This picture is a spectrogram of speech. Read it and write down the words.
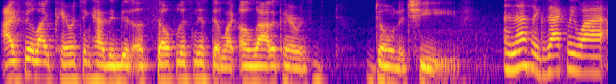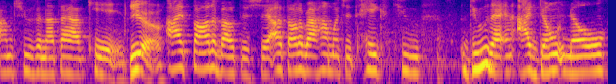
I feel like parenting has a bit of selflessness that like a lot of parents don't achieve. And that's exactly why I'm choosing not to have kids. Yeah. I thought about this shit. I thought about how much it takes to do that, and I don't know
